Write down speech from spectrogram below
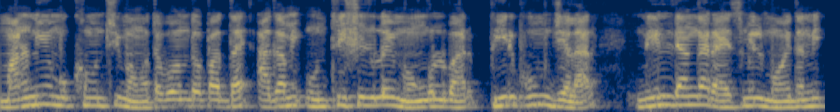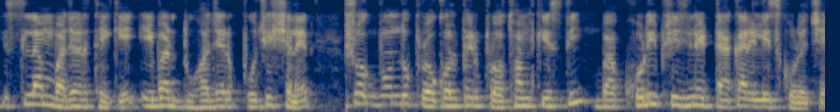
মাননীয় মুখ্যমন্ত্রী মমতা বন্দ্যোপাধ্যায় আগামী উনত্রিশে জুলাই মঙ্গলবার বীরভূম জেলার নীলডাঙ্গা রাইসমিল ময়দানে ইসলাম বাজার থেকে এবার দু হাজার পঁচিশ সালের কৃষক বন্ধু প্রকল্পের প্রথম কিস্তি বা খরিফ সিজনের টাকা রিলিজ করেছে।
